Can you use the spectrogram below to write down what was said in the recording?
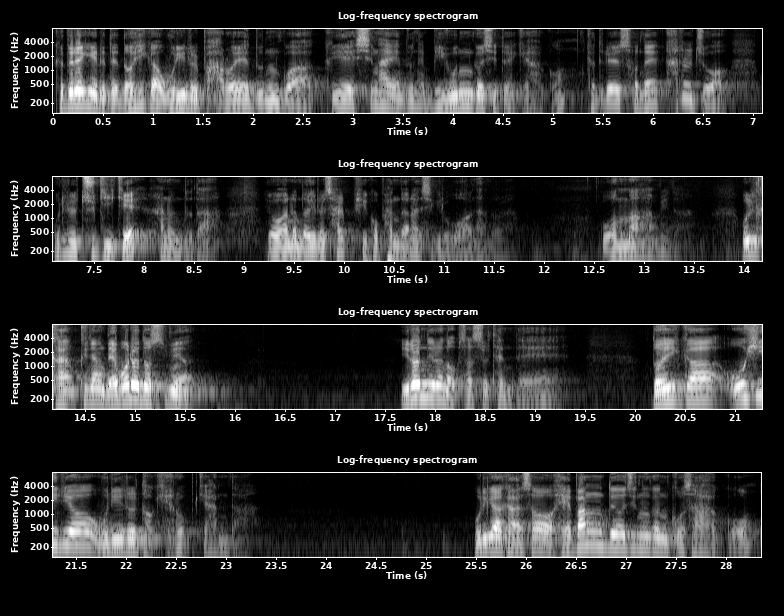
그들에게 이르되 너희가 우리를 바로의 눈과 그의 신하의 눈에 미운 것이 되게 하고 그들의 손에 칼을 주어 우리를 죽이게 하는도다. 여호와는 너희를 살피고 판단하시기를 원하노라. 원망합니다. 우리 그냥 내버려뒀으면 이런 일은 없었을 텐데 너희가 오히려 우리를 더 괴롭게 한다. 우리가 가서 해방되어지는 건 고사하고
